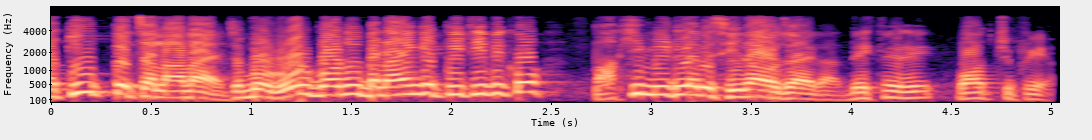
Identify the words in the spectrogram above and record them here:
खतूत पे चलाना है। जब वो रोल मॉडल बनाएँगे पीटीवी को, बाकी मीडिया भी सीधा हो जाएगा। देखने से बहुत शुक्रिया।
